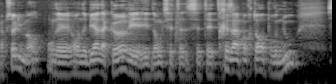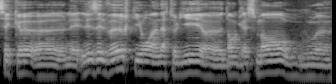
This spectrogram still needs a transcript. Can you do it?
Absolument, on est, on est bien d'accord et, donc c'était très important pour nous, c'est que euh, les, éleveurs qui ont un atelier euh, d'engraissement ou euh,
